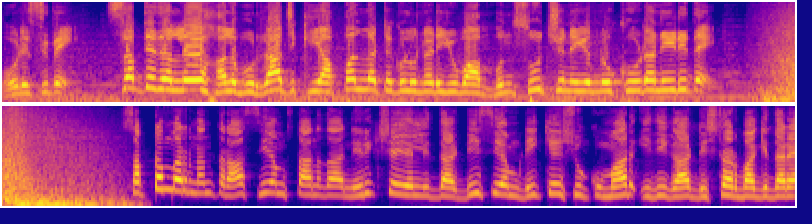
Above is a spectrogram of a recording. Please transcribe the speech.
ಮೂಡಿಸಿದೆ. ಸದ್ಯದಲ್ಲೇ ಹಲವು ರಾಜಕೀಯ ಪಲ್ಲಟಗಳು ನಡೆಯುವ ಮುನ್ಸೂಚನೆಯನ್ನು ಕೂಡ ನೀಡಿದೆ. ಸೆಪ್ಟೆಂಬರ್ ನಂತರ ಸಿಎಂ ಸ್ಥಾನದ ನಿರೀಕ್ಷೆಯಲ್ಲಿದ್ದ ಡಿಸಿಎಂ ಡಿಕೆ ಶಿವಕುಮಾರ್ ಇದೀಗ ಡಿಸ್ಟರ್ಬ್ ಆಗಿದ್ದಾರೆ.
